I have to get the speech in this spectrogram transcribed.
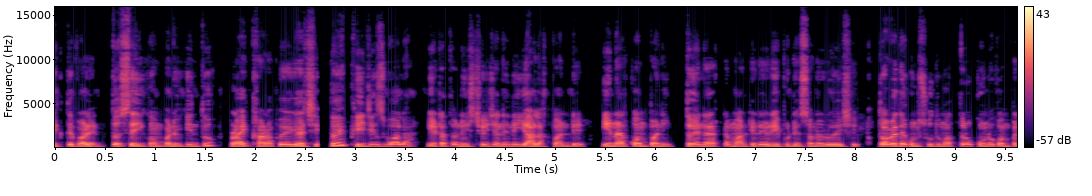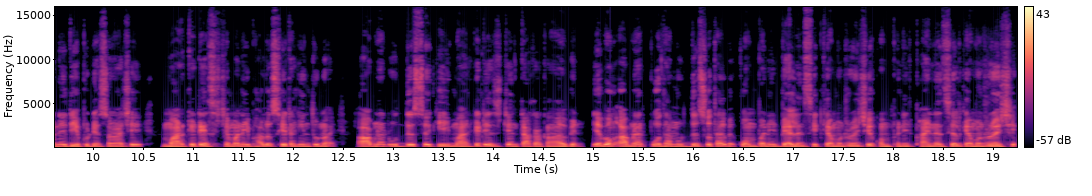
দেখতে পারেন। তো সেই কোম্পানিও কিন্তু প্রায় খারাপ হয়ে গেছে। তো এই ফিজিক্সওয়ালা এটা তো নিশ্চয়ই জানেন এই আলাক পান্ডে, এনার কোম্পানি তো এনার একটা মার্কেটের রেপুটেশনও রয়েছে। তবে দেখুন, শুধুমাত্র কোনো কোম্পানির রেপুটেশন রেপুটেশন আছে মার্কেটে এসেছে মানেই ভালো, সেটা কিন্তু নয়। আপনার উদ্দেশ্য কি? এই মার্কেটে এসেছেন, টাকা কামাবেন। এবং আপনার প্রধান উদ্দেশ্য থাকবে কোম্পানির ব্যালেন্স শিট কেমন রয়েছে কোম্পানির ফাইন্যান্সিয়াল কেমন রয়েছে।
